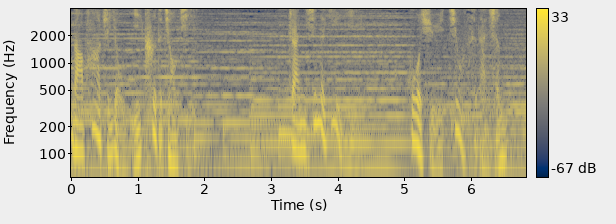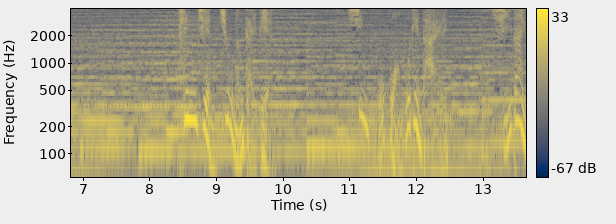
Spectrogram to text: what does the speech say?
哪怕只有一刻的交集，崭新的意义或许就此诞生。听见就能改变，幸福广播电台，期待与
